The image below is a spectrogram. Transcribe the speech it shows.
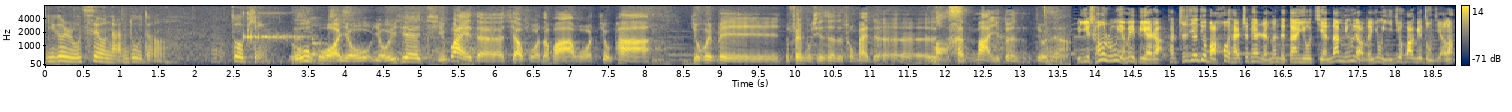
一个如此有难度的作品。如果有有一些奇怪的效果的话，我就怕。就会被费穆先生的崇拜者狠骂一顿，就是这样。李成儒也没憋着，他直接就把后台制片人们的担忧简单明了的用一句话给总结了。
